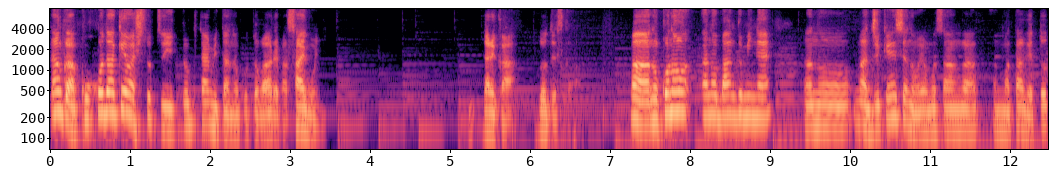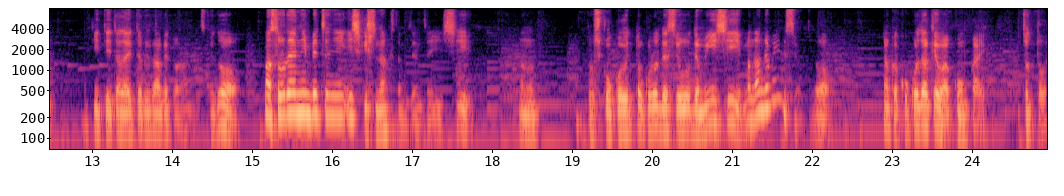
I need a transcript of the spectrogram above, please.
なんか、ここだけは一つ言っておきたいみたいなことがあれば、最後に。誰か、どうですか？まあ、あの、この、あの番組ね、あの、まあ、受験生の親御さんが、まあ、ターゲット、聞いていただいてるターゲットなんですけど、まあ、それに別に意識しなくても全然いいし、あの、年ここいうところですよでもいいし、まあ、何でもいいんですよけど、なんかここだけは今回ちょっと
